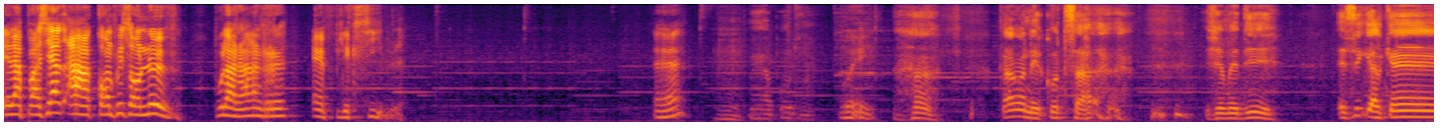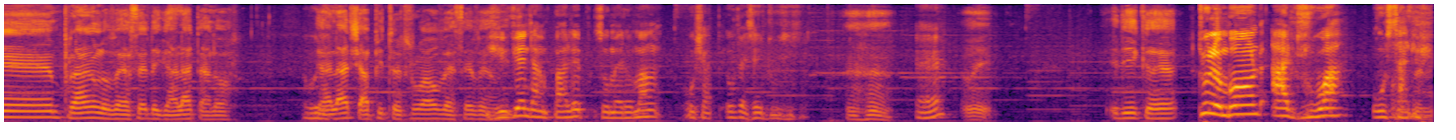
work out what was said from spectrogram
Et la patience a accompli son œuvre pour la rendre inflexible. Hein? Oui. quand on écoute ça, je me dis, et si quelqu'un prend le verset de Galates alors? Oui. Galates chapitre 3 au verset 20. Je viens d'en parler sommairement au, verset 12 ici. Mhm, Hein? oui. Il dit que Tout le monde a droit au salut.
